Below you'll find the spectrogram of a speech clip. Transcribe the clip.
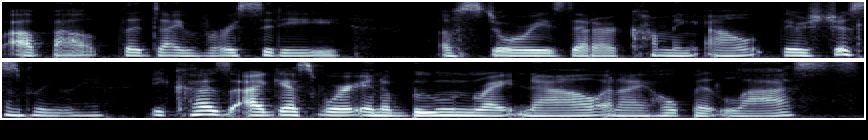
about the diversity of stories that are coming out. There's just completely because I guess we're in a boon right now, and I hope it lasts.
